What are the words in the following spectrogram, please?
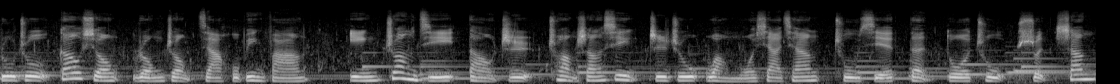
入住高雄荣总加护病房。因撞击导致创伤性蜘蛛网膜下腔出血等多处损伤，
